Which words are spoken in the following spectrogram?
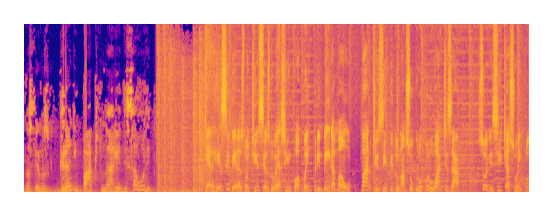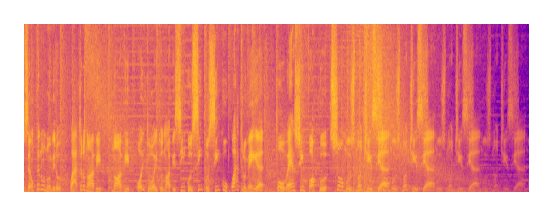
nós teremos grande impacto na rede de saúde. Quer receber as notícias do Oeste em Foco em primeira mão? Participe do nosso grupo no WhatsApp Solicite a sua inclusão pelo número 49988955546. Oeste em Foco. Somos notícia. Somos notícia. Somos notícia. Somos notícia.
